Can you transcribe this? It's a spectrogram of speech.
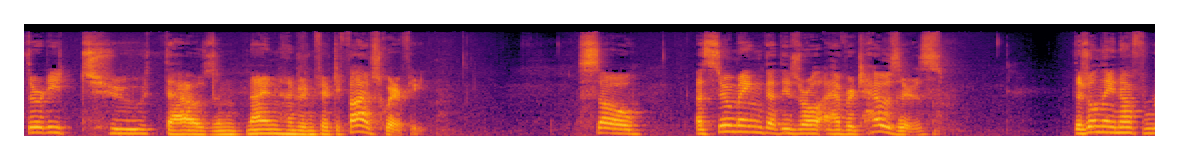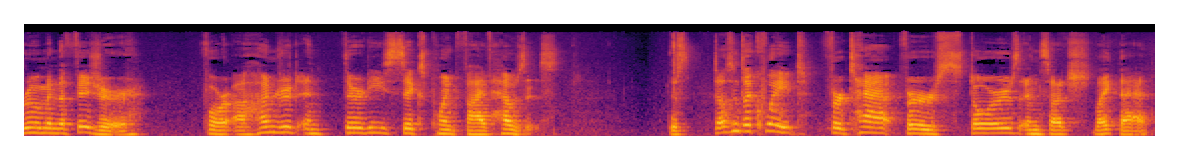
32,955 square feet. So, assuming that these are all average houses, there's only enough room in the fissure for 136.5 houses. This doesn't equate for ta- for stores and such like that.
